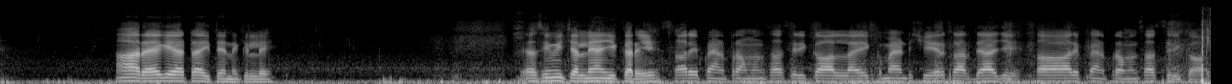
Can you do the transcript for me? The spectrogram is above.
ਆ ਰਹਿ ਗਿਆ ਢਾਈ ਤਿੰਨ ਕਿੱਲੇ। ਤੇ ਅਸੀਂ ਵੀ ਚੱਲੇ ਆਂ ਜੀ ਘਰੇ। ਸਾਰੇ ਭੈਣ ਭਰਾਵਾਂ ਨੂੰ ਸਤਿ ਸ੍ਰੀ ਅਕਾਲ। ਲਾਈਕ, ਕਮੈਂਟ, ਸ਼ੇਅਰ ਕਰ ਦਿਆ ਜੇ। ਸਾਰੇ ਭੈਣ ਭਰਾਵਾਂ ਨੂੰ ਸਤਿ ਸ੍ਰੀ ਅਕਾਲ।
